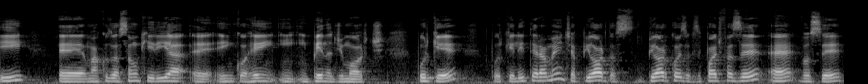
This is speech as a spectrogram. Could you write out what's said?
e é, uma acusação que iria é, incorrer em, em, pena de morte. Por quê? Porque literalmente a pior, das, a pior coisa que você pode fazer é você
